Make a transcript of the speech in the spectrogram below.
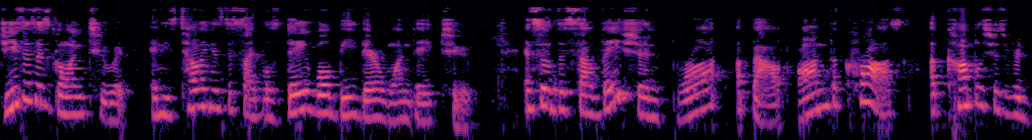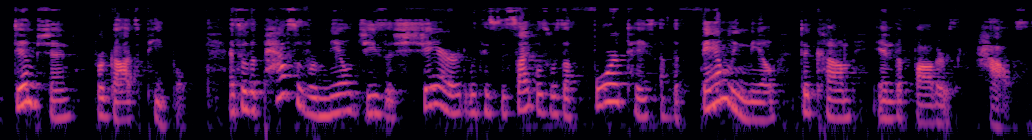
Jesus is going to it and he's telling his disciples they will be there one day too. And so the salvation brought about on the cross accomplishes redemption for God's people. And so the Passover meal Jesus shared with his disciples was a foretaste of the family meal to come in the Father's house.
